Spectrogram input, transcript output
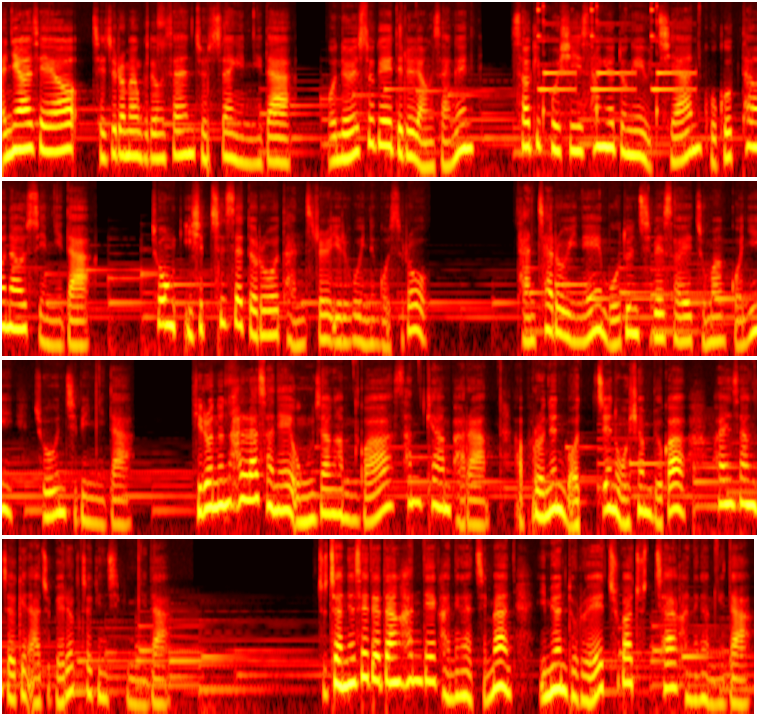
안녕하세요. 제주로만 부동산 조수장입니다. 오늘 소개해드릴 영상은 서귀포시 상효동에 위치한 고급 타운하우스입니다. 총 27세대로 단지를 이루고 있는 곳으로 단차로 인해 모든 집에서의 조망권이 좋은 집입니다. 뒤로는 한라산의 웅장함과 상쾌한 바람, 앞으로는 멋진 오션뷰가 환상적인 아주 매력적인 집입니다. 주차는 세대당 한 대 가능하지만 이면 도로에 추가 주차 가능합니다.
